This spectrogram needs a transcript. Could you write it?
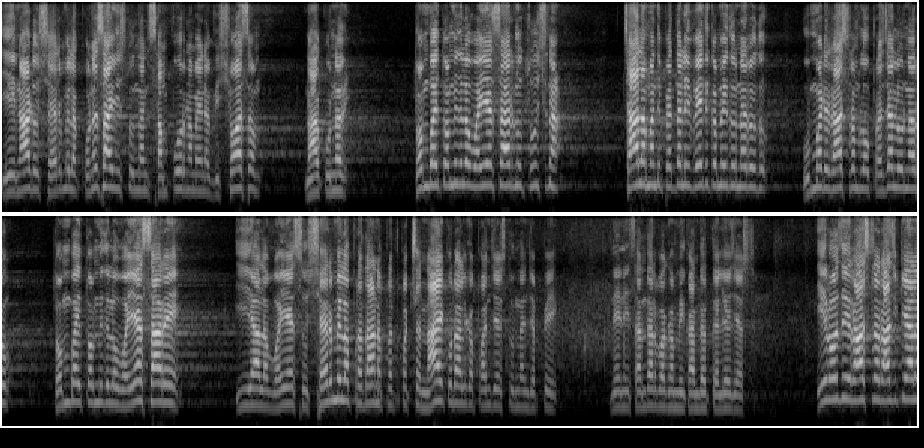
ఈనాడు షర్మిల కొనసాగిస్తుందని సంపూర్ణమైన విశ్వాసం నాకున్నది. తొంభై తొమ్మిదిలో వైఎస్ఆర్ను చూసిన చాలామంది పెద్దలు వేదిక మీద ఉన్నారు. ఉమ్మడి రాష్ట్రంలో ప్రజలు ఉన్నారు. తొంభై తొమ్మిదిలో వైఎస్ఆర్ఏ ఇవాళ వైఎస్ షర్మిల ప్రధాన ప్రతిపక్ష నాయకురాలుగా పనిచేస్తుందని చెప్పి నేను ఈ సందర్భంగా మీకు అందరు తెలియజేస్తాను ఈరోజు ఈ రాష్ట్ర రాజకీయాల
